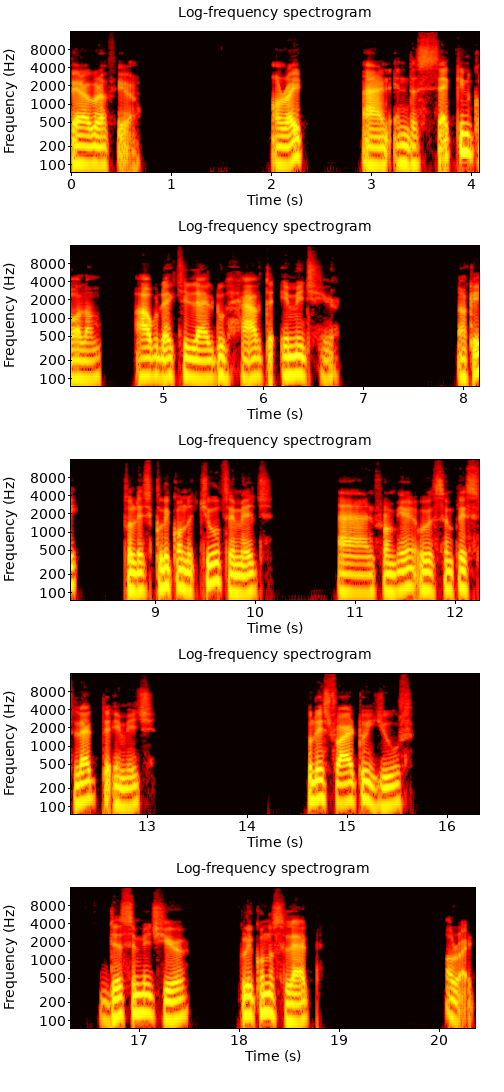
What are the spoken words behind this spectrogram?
paragraph here. Alright, and in the second column, I would actually like to have the image here. Okay, so let's click on the choose image and from here we will simply select the image. So let's try to use this image here, click on the select. All right.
